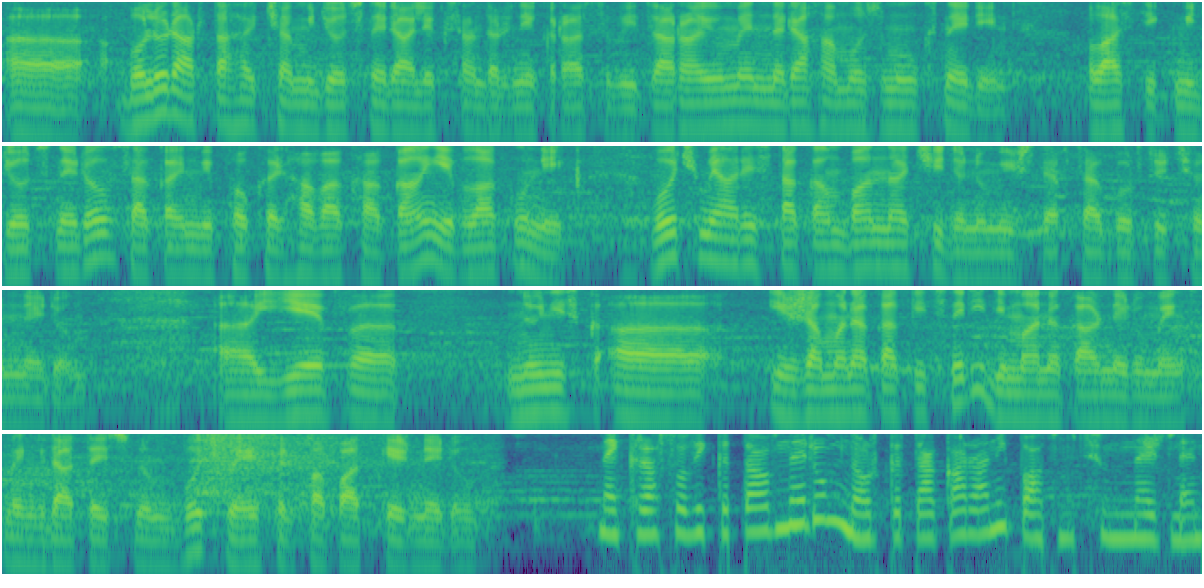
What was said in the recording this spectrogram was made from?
բոլոր արտահայտչամիջոցները Ալեքսանդր Նիկրասովի ծառայում են նրա համոզմունքներին պլաստիկ միջոցներով, սակայն մի փոքր հավաքական եւ լակոնիկ։ Ոչ մի արհեստական բան նա չի դնում իր ստեղծագործություններում եւ նույնիսկ իր ժամանակակիցների դիմանկարներում ենք մենք դա տեսնում, ոչ միայն սրբապատկերներում։ Նեկրասովի կտավներում նոր կտակարանի պատմություններն են։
